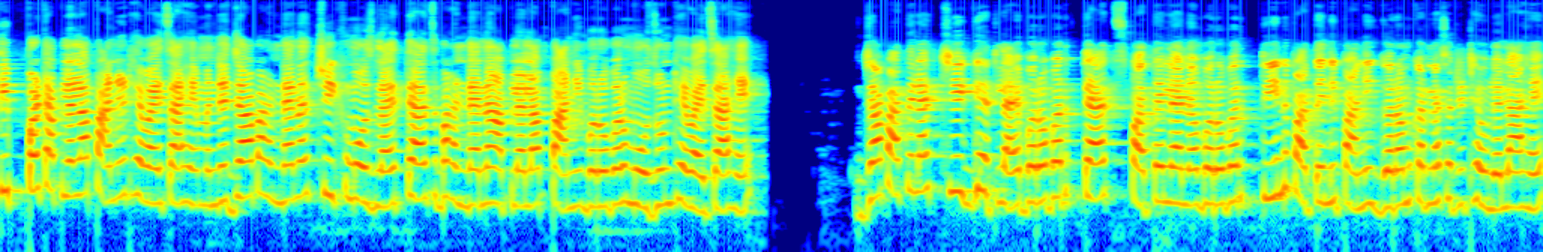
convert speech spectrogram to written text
तिप्पट आपल्याला पाणी ठेवायचं आहे. म्हणजे ज्या भांड्यानं चीक मोजला आहे त्याच भांड्यानं आपल्याला पाणी बरोबर मोजून ठेवायचं आहे. ज्या पातेल्यात चीक घेतला आहे बरोबर त्याच पातेल्यानं बरोबर तीन पातेली पाणी गरम करण्यासाठी ठेवलेलं आहे.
